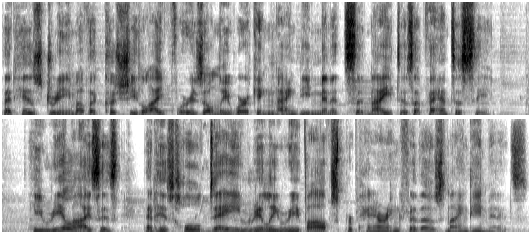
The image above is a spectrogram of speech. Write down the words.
that his dream of a cushy life where he's only working 90 minutes a night is a fantasy. He realizes that his whole day really revolves preparing for those 90 minutes.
